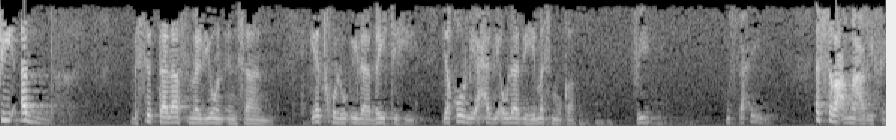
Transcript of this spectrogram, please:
في أب بستة آلاف مليون إنسان يدخل إلى بيته يقول لأحد أولاده ما اسمك؟ في مستحيل. أسرع معرفة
